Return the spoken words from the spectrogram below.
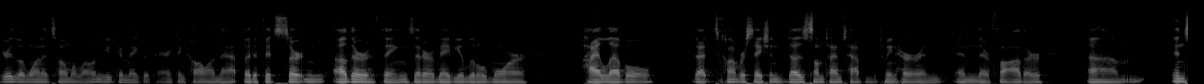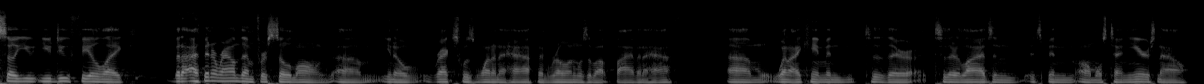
you're the one that's home alone. You can make the parenting call on that. But if it's certain other things that are maybe a little more high level, that conversation does sometimes happen between her and, and their father. Um, and so you, you do feel like, but I've been around them for so long. Um, you know, Rex was one and a half and Rowan was about five and a half. Um, when I came into their to their lives, and it's been almost ten years now,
